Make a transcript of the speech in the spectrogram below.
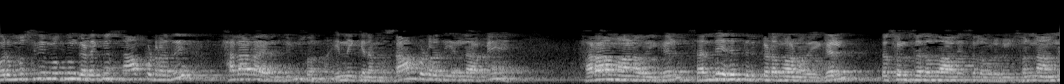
ஒரு முஸ்லீமுக்கும் கிடைக்கும். சாப்பிட்றது ஹலாலா இருந்துச்சுன்னு சொன்னான் இன்னைக்கு நம்ம சாப்பிட்றது எல்லாமே ஹராமானவைகள் சந்தேகத்திற்கிடமானவைகள். ரசூல் சல்லா அலிஸ்வல் அவர்கள் சொன்னாங்க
